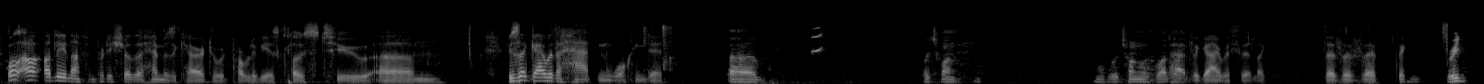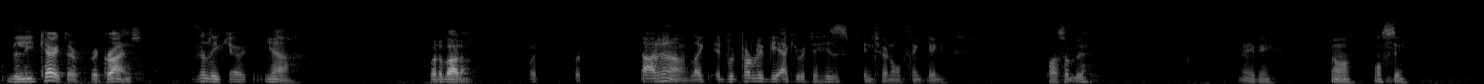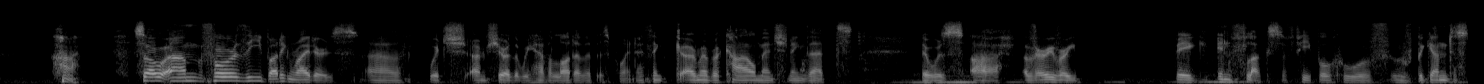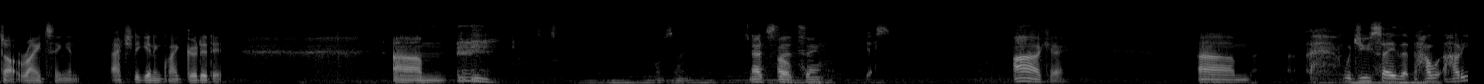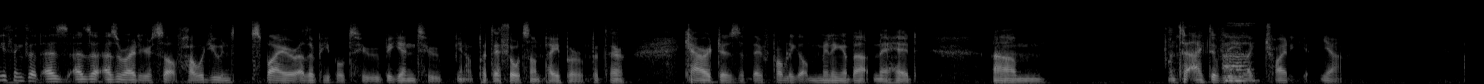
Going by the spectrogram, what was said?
well, oddly enough, I'm pretty sure that him as a character would probably be as close to um, who's that guy with a hat in Walking Dead? Uh, which one? Which one with what hat? The guy with the like, the the the the, Read the lead character, Rick Grimes. the lead character. Yeah. What about him? No, I don't know. Like, it would probably be accurate to his internal thinking, Possibly. maybe. Oh, we'll see. Huh. So, um, for the budding writers, uh, which I'm sure that we have a lot of at this point, I think I remember Kyle mentioning that there was uh, a very, very big influx of people who have who've begun to start writing and actually getting quite good at it. Um, what was that? That's Oh. that thing. Yes. Ah, okay. Um, would you say that how how do you think that as as a as a writer yourself, how would you inspire other people to begin to you know put their thoughts on paper, put their characters that they've probably got milling about in their head, um, and to actively Uh, like try to get yeah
